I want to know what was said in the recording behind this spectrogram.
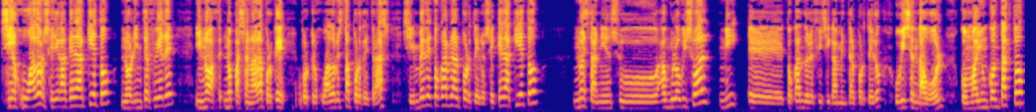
Si el jugador se llega a quedar quieto, no le interfiere y no, hace, no pasa nada. ¿Por qué? Porque el jugador está por detrás. Si en vez de tocarle al portero se queda quieto, no está ni en su ángulo visual ni eh, tocándole físicamente al portero, hubiesen dado gol. Como hay un contacto,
